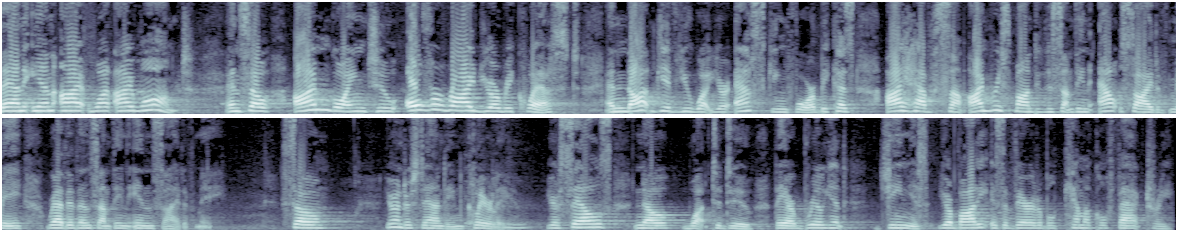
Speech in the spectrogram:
than in I, what I want. And so I'm going to override your request and not give you what you're asking for because I have some, I'm responding to something outside of me rather than something inside of me. So you're understanding clearly. Your cells know what to do. They are brilliant genius. Your body is a veritable chemical factory.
